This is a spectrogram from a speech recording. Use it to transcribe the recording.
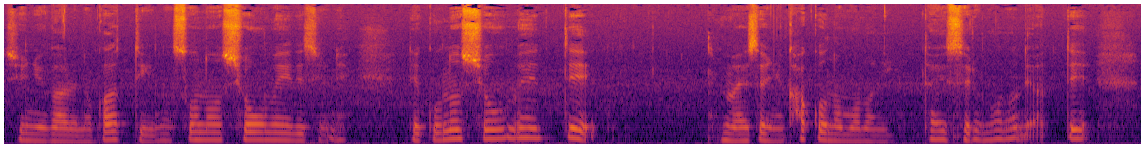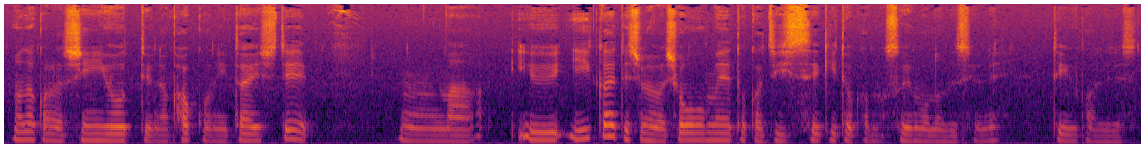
収入があるのかっていうのはその証明ですよね。でこの証明って、まあ、要するに過去のものに対するものであって、まあ、だから信用っていうのは過去に対してうん、まあ言い言い換えてしまえば証明とか実績とかもそういうものですよねっていう感じです。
